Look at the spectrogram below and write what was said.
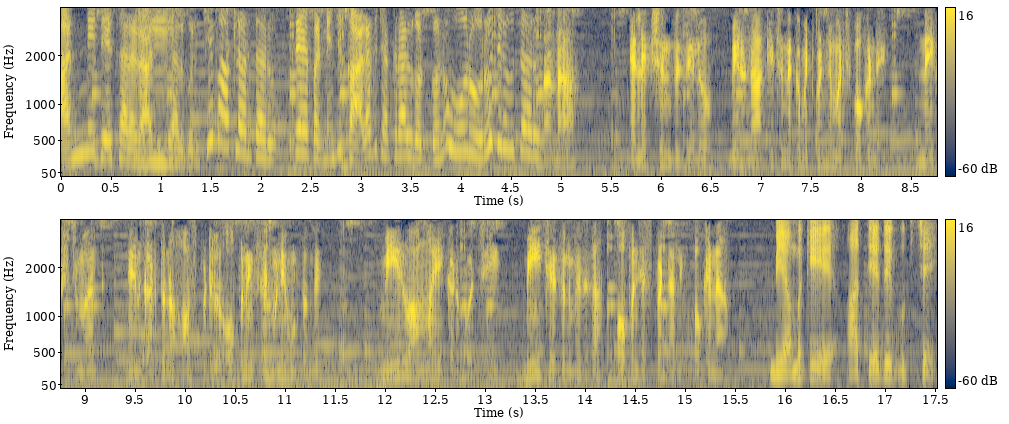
అన్ని దేశాల రాజకీయాల గురించి మాట్లాడతారు. రేపటి నుంచి కాళ్ళకు చక్రాలు కొట్టుకొని ఊరు ఊరు తిరుగుతారు. ఎలక్షన్ బిజీలో మీరు నాకిచ్చిన కమిట్మెంట్ని మర్చిపోకండి. నెక్స్ట్ మంత్ నేను కడుతున్న హాస్పిటల్ ఓపెనింగ్ సెరమనీ ఉంటుంది. మీరు అమ్మాయి ఇక్కడికి వచ్చి మీ చేతుల మీదుగా ఓపెన్ చేసి పెట్టాలి. ఓకేనా? మీ అమ్మకి ఆ తేదీ గుర్తు చేయి.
